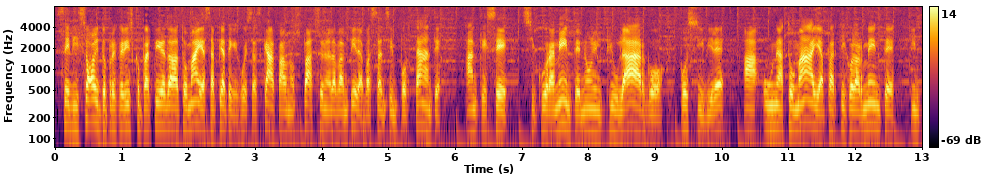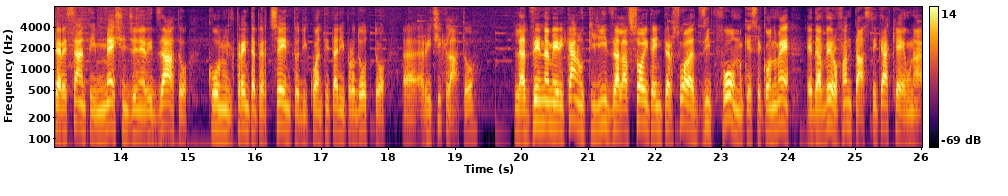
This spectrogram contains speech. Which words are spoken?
Se di solito preferisco partire dalla tomaia sappiate che questa scarpa ha uno spazio nell'avampiede abbastanza importante anche se sicuramente non il più largo possibile. Ha una tomaia particolarmente interessante in mesh ingegnerizzato con il 30% di quantità di prodotto eh, riciclato L'azienda americana utilizza la solita intersuola Zip Foam che secondo me è davvero fantastica che è una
